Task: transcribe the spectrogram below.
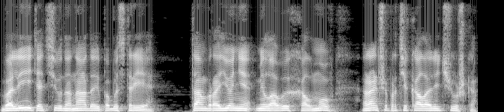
Валить отсюда надо и побыстрее. Там, в районе меловых холмов, раньше протекала речушка.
